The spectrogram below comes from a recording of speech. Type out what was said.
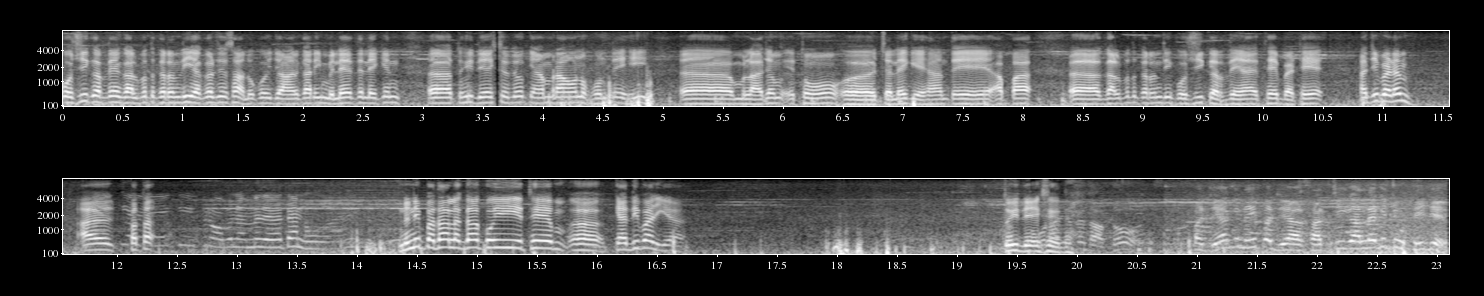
ਕੋਸ਼ਿਸ਼ ਕਰਦੇ ਹਾਂ ਗੱਲਬਾਤ ਕਰਨ ਦੀ ਅਗਰ ਜੇ ਸਾਨੂੰ ਕੋਈ ਜਾਣਕਾਰੀ ਮਿਲੇ ਤੇ ਲੇਕਿਨ ਤੁਸੀਂ ਦੇਖ ਸਕਦੇ ਹੋ ਕੈਮਰਾ ਔਨ ਹੁੰਦੇ ਹੀ ਮੁਲਾਜ਼ਮ ਇਥੋਂ ਚਲੇ ਗਏ ਹਨ ਤੇ ਆਪਾਂ ਗੱਲਬਾਤ ਕਰਨ ਦੀ ਕੋਸ਼ਿਸ਼ ਕਰਦੇ ਹਾਂ ਇੱਥੇ ਬੈਠੇ। ਹਾਂਜੀ ਮੈਡਮ ਪਤਾ ਕੀ ਪ੍ਰੋਬਲਮ ਹੈ ਤੁਹਾਨੂੰ ਨਹੀਂ ਨਹੀਂ ਪਤਾ ਲੱਗਾ ਕੋਈ ਇੱਥੇ ਕੈਦੀ ਭੱਜ ਗਿਆ ਤੁਸੀਂ ਦੇਖ ਸਕਦੇ ਹੋ। ਦੱਸ ਦੋ ਭੱਜਿਆ ਕਿ ਨਹੀਂ ਭੱਜਿਆ? ਸੱਚੀ ਗੱਲ ਹੈ ਕਿ ਝੂਠੀ ਜੇ?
